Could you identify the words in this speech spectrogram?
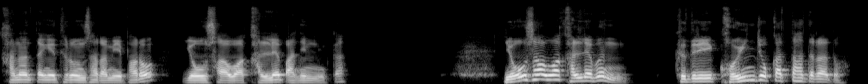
가나안 땅에 들어온 사람이 바로 여호수아와 갈렙 아닙니까? 여호수아와 갈렙은 그들이 고인족 같다 하더라도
